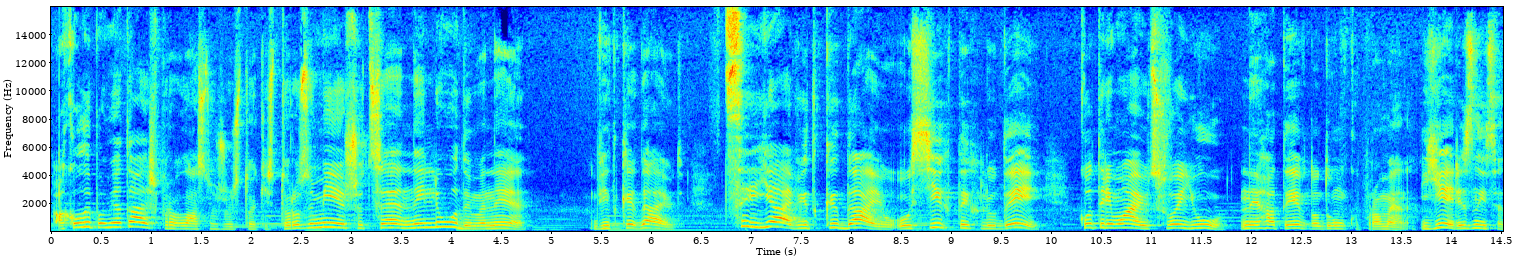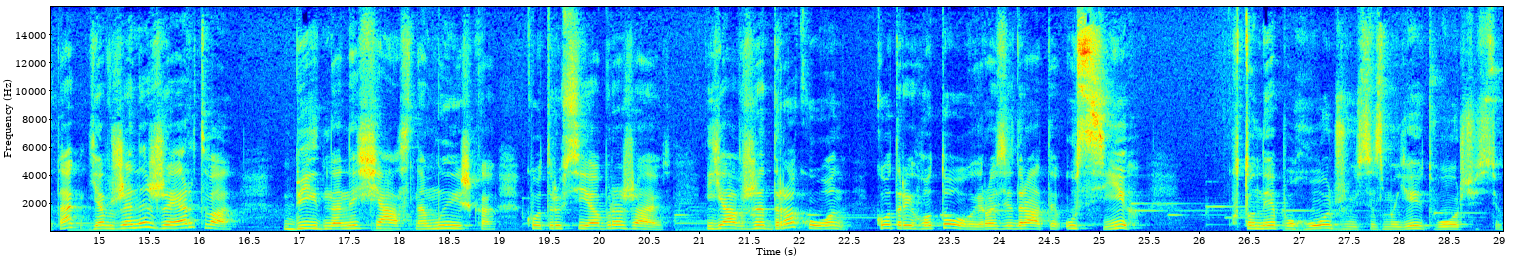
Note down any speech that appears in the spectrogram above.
А коли пам'ятаєш про власну жорстокість, то розумієш, що це не люди мене відкидають. Це я відкидаю усіх тих людей, котрі мають свою негативну думку про мене. Є різниця, так? Я вже не жертва, бідна, нещасна мишка, котру всі ображають. Я вже дракон, котрий готовий розідрати усіх, хто не погоджується з моєю творчістю,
